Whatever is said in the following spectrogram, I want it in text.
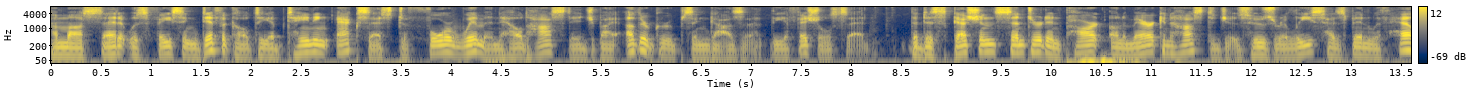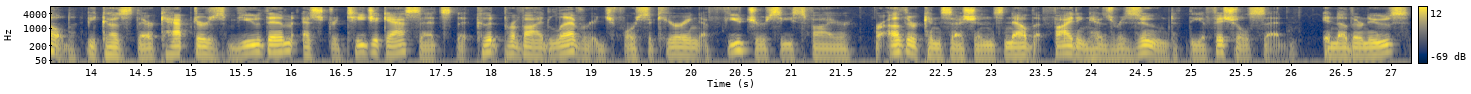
Hamas said it was facing difficulty obtaining access to four women held hostage by other groups in Gaza, the officials said. The discussion centered in part on American hostages whose release has been withheld because their captors view them as strategic assets that could provide leverage for securing a future ceasefire or other concessions now that fighting has resumed, the officials said. In other news,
